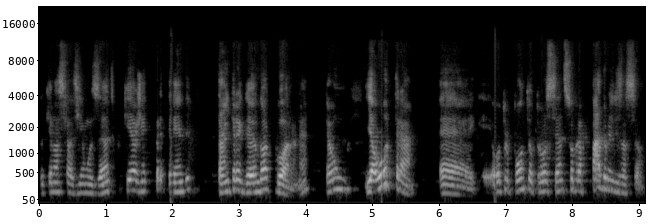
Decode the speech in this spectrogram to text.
do que nós fazíamos antes, porque a gente pretende estar tá entregando agora, né? Então, e a outra é, outro ponto eu trouxe antes sobre a padronização.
